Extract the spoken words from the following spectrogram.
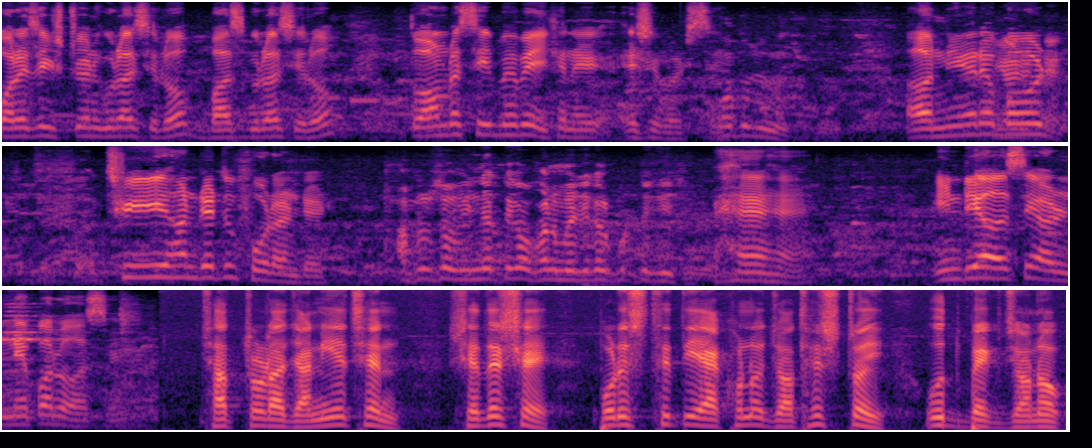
কলেজের স্টুডেন্টগুলো ছিল বাসগুলো ছিল। তো আমরা সেইভাবে এখানে এসে পারছি near about three hundred to four hundred আপনি সব ইন্ডিয়া থেকে ওখানে মেডিকেল পড়তে গিয়েছেন হ্যাঁ হ্যাঁ। ইন্ডিয়া আছে আর নেপালও আছে। ছাত্ররা জানিয়েছেন সেদেশে পরিস্থিতি এখনও যথেষ্টই উদ্বেগজনক।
